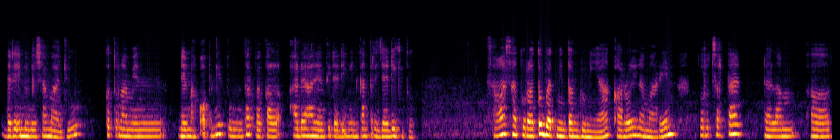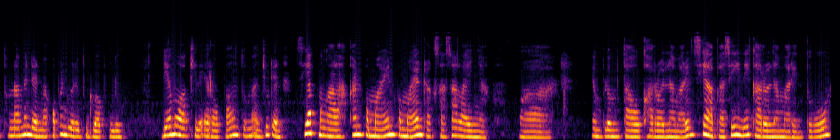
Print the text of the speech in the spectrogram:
dari Indonesia maju ke turnamen Denmark Open itu ntar bakal ada hal yang tidak diinginkan terjadi gitu. Salah satu ratu badminton dunia, Carolina Marin, turut serta dalam uh, turnamen Denmark Open 2020. Dia mewakili Eropa untuk maju dan siap mengalahkan pemain-pemain raksasa lainnya. Wah, yang belum tahu Carolina Marin siapa sih ini Carolina Marin tuh?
